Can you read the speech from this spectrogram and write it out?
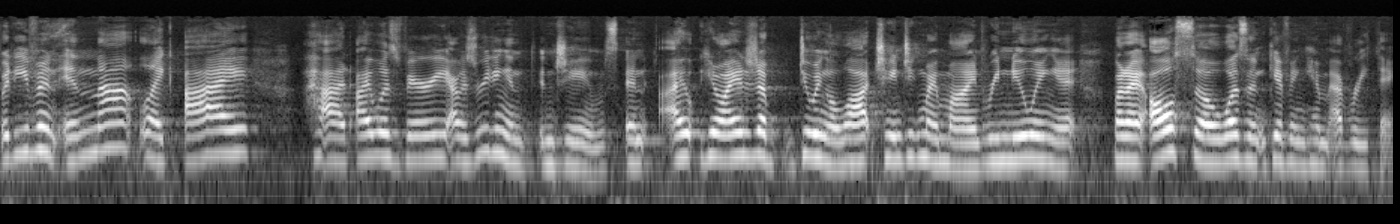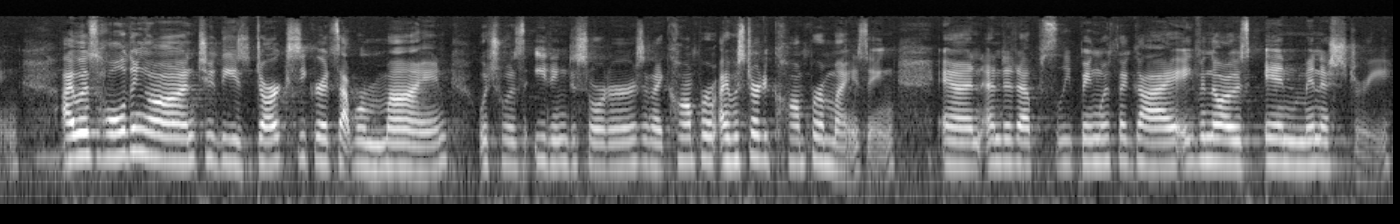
But even in that, like I had i was very i was reading in, in, james and i you know i ended up doing a lot changing my mind renewing it but i also wasn't giving him everything. I was holding on to these dark secrets that were mine, which was eating disorders, and I, comprom- I was started compromising and ended up sleeping with a guy, even though I was in ministry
